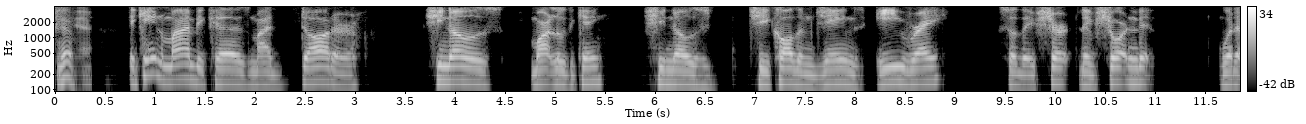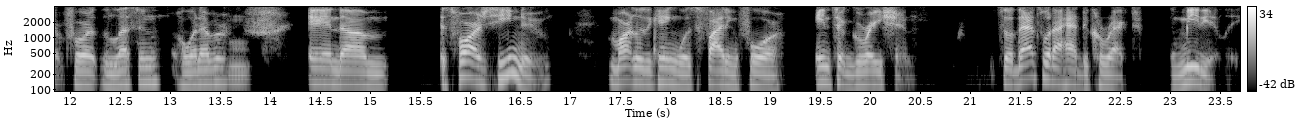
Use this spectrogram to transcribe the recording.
Yeah. Yeah. It came to mind because my daughter, she knows Martin Luther King. She knows she called him James E. Ray. So they've short they've shortened it whatever for the lesson or whatever. Mhm. And um as far as she knew, Martin Luther King was fighting for integration. So that's what I had to correct immediately.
